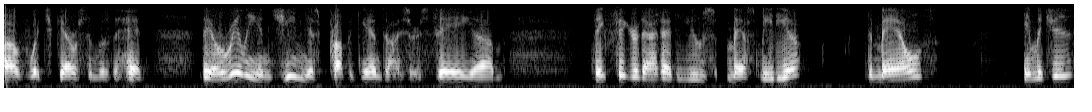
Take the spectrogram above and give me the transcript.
of which Garrison was the head. They are really ingenious propagandizers. They um, they figured out how to use mass media, the mails, images,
